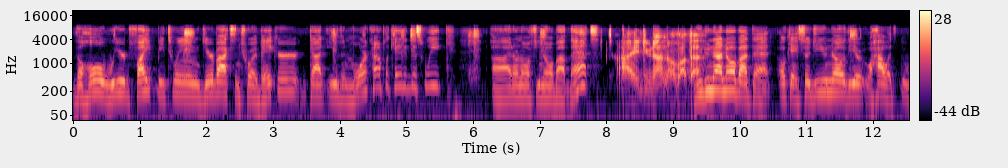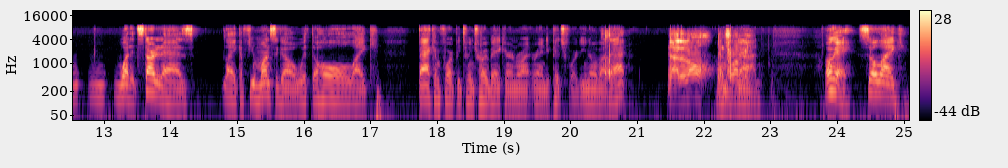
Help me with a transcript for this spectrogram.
the whole weird fight between Gearbox and Troy Baker got even more complicated this week. Uh, I don't know if you know about that. I do not know about that. You do not know about that. Okay, so do you know the how it what it started as like a few months ago with the whole like back and forth between Troy Baker and Randy Pitchford? Do you know about that? Not at all. Oh my Inform me. Okay, so like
